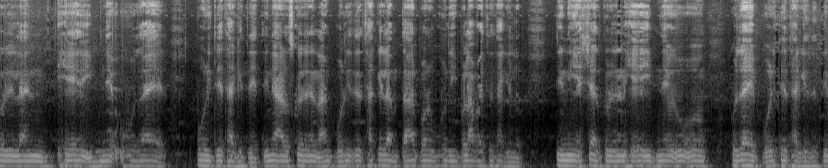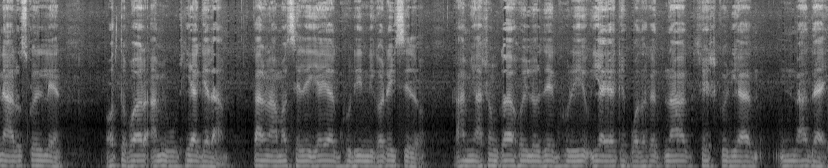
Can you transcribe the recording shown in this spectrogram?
করিলেন, হে ইবনে হুজায়ের পড়িতে থাকিতে। তিনি আরজ করিলেন, আমি পড়িতে থাকিলাম, তারপর ঘুড়ি লাফাইতে থাকিল। তিনি ইরশাদ করিলেন, হে ইবনে হুজায়ের পড়িতে থাকিতে। তিনি আরজ করিলেন, অতঃপর আমি উঠিয়া গেলাম। কারণ আমার ছেলে ইয়ায়া ঘুড়ির নিকটেই ছিল। আমি আশঙ্কা হইল যে ঘুড়ি ইয়ায়াকে পদাঘাত না, শেষ করিয়া না দেয়।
